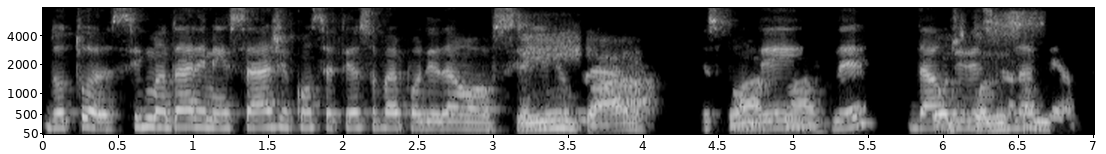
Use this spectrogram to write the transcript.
doutor, se mandarem mensagem, com certeza vai poder dar um auxílio. Sim, claro. Responder, claro, claro. né? Dar um direcionamento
